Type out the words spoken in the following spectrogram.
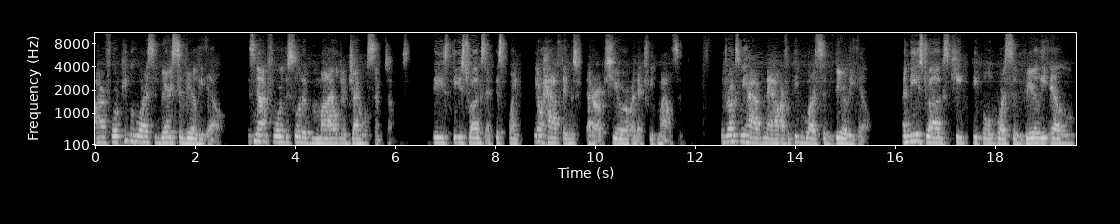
are for people who are very severely ill. It's not for the sort of mild or general symptoms. These, these drugs at this point, we don't have things that are a cure or that treat mild symptoms. The drugs we have now are for people who are severely ill. And these drugs keep people who are severely ill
